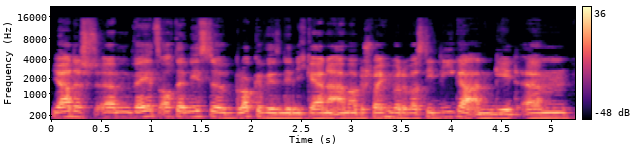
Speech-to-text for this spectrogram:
Ja, das ähm, wäre jetzt auch der nächste Block gewesen, den ich gerne einmal besprechen würde, was die Liga angeht. Ähm,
